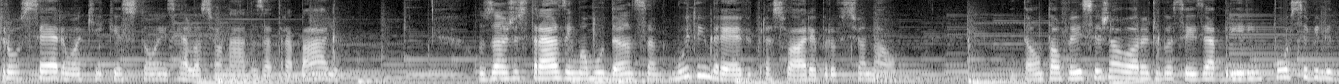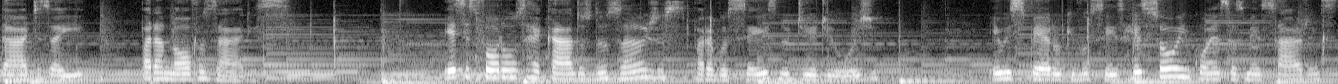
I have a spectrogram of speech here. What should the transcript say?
trouxeram aqui questões relacionadas a trabalho, os anjos trazem uma mudança muito em breve para sua área profissional. Então, talvez seja a hora de vocês abrirem possibilidades aí para novos ares. Esses foram os recados dos anjos para vocês no dia de hoje. Eu espero que vocês ressoem com essas mensagens,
